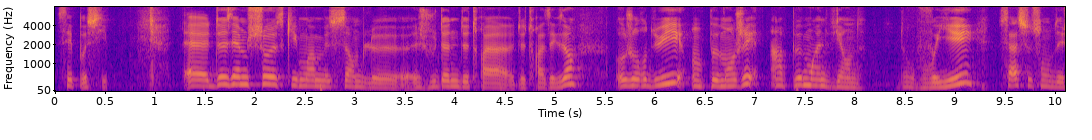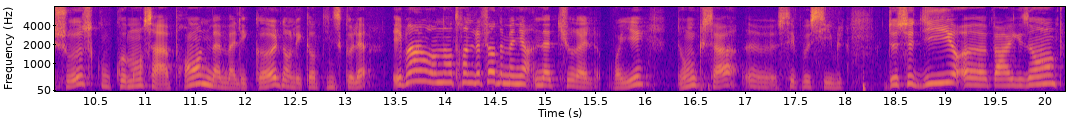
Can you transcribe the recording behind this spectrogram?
c'est possible. Euh, deuxième chose qui, moi, me semble, euh, je vous donne deux, trois, deux, trois exemples. Aujourd'hui, on peut manger un peu moins de viande. Donc vous voyez, ça, ce sont des choses qu'on commence à apprendre, même à l'école, dans les cantines scolaires. Eh bien, on est en train de le faire de manière naturelle, vous voyez Donc ça, euh, c'est possible. De se dire, euh, par exemple,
